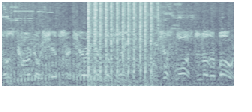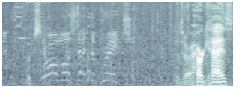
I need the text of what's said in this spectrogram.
Those cargo ships are tearing up the fleet. We just lost another boat. Oops. We're almost at the bridge. Those are our guys.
